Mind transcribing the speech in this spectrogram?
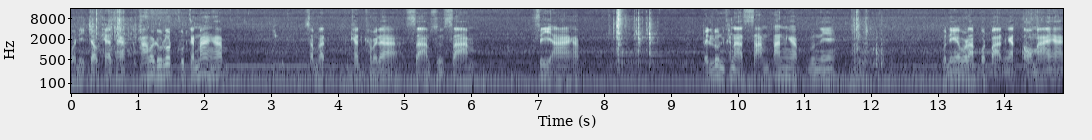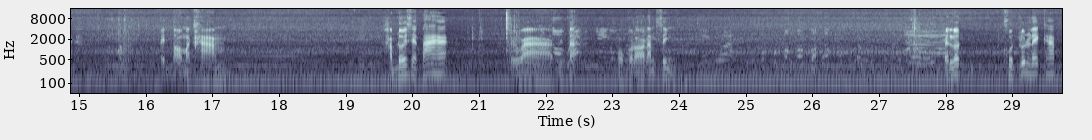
วันนี้เจ้าแคทฮะพามาดูรถขุดกันบ้างครับสำหรับแคทคาเมรา303 CR ครับ เป็นรุ่นขนาด 3 ตันครับ รุ่นนี้ วันนี้รับบทบาทงัดต่อไม้ฮะ เป็นต่อมะขาม ขับโดยเซต้าฮะ หรือว่าวิตาโกรอรัมซิ่ง เป็นรถขุดรุ่นเล็กครับ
